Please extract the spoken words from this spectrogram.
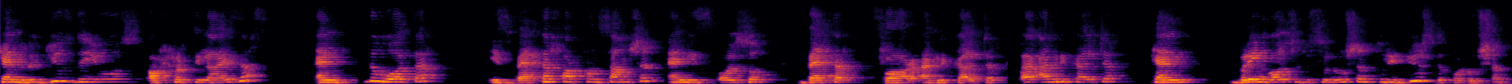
can reduce the use of fertilizers and the water is better for consumption and is also better for agriculture. Uh, agriculture can bring also the solution to reduce the pollution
